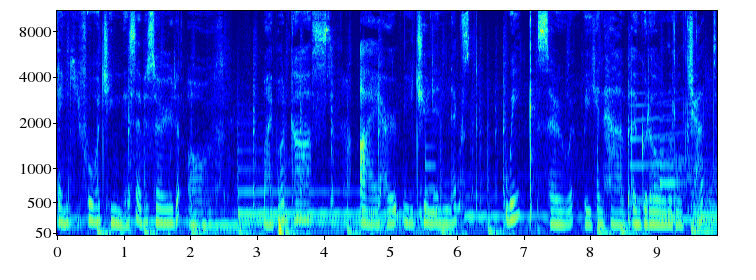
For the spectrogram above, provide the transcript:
Thank you for watching this episode of my podcast. I hope you tune in next week so we can have a good old little chat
